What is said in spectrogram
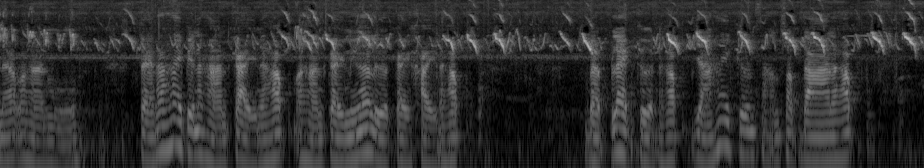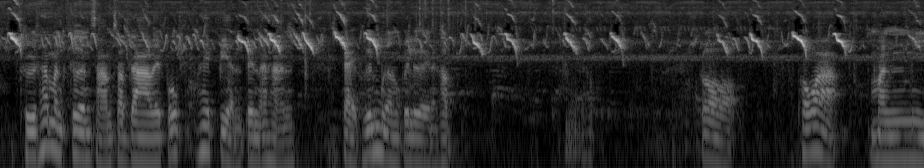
นะครับ อาหารหมู แต่ถ้าให้เป็นอาหารไก่นะครับ อาหารไก่เนื้อหรือไก่ไข่นะครับ แบบแรกเกิดนะครับ อย่าให้เกินสามสัปดาห์นะครับ คือถ้ามันเกินสามสัปดาห์ไปปุ๊บให้เปลี่ยนเป็นอาหารไก่พื้นเมืองไปเลยนะครับก็เพราะว่ามันมี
